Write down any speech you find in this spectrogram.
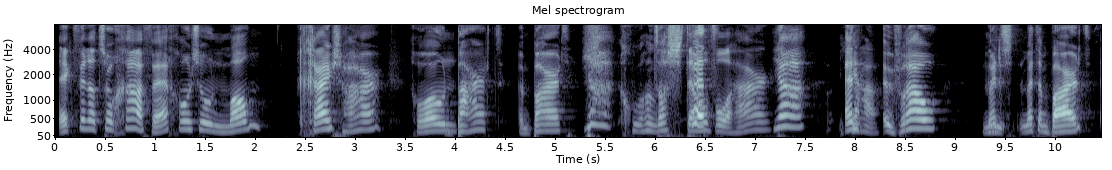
ik vind dat zo gaaf, hè? Gewoon zo'n man, grijs haar, gewoon baard. een baard. Ja, Gewoon dat stelvol haar. ja. En ja. een vrouw met, met een baard.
